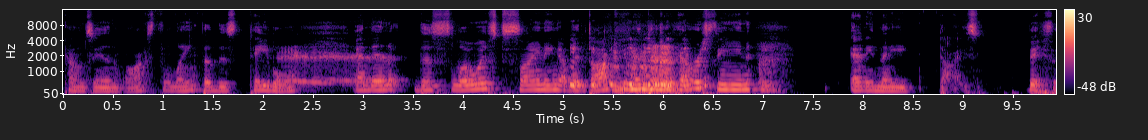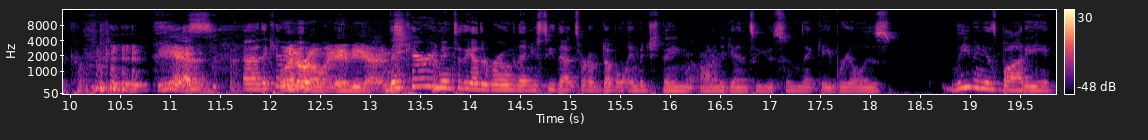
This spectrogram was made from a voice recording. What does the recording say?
comes in, walks the length of this table, and then the slowest signing of a document that I've ever seen, and then he dies. Basically, the Yes. end. uh, they carry him Literally, the end. they carry him into the other room, and then you see that sort of double image thing on him again. So you assume that Gabriel is leaving his body,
